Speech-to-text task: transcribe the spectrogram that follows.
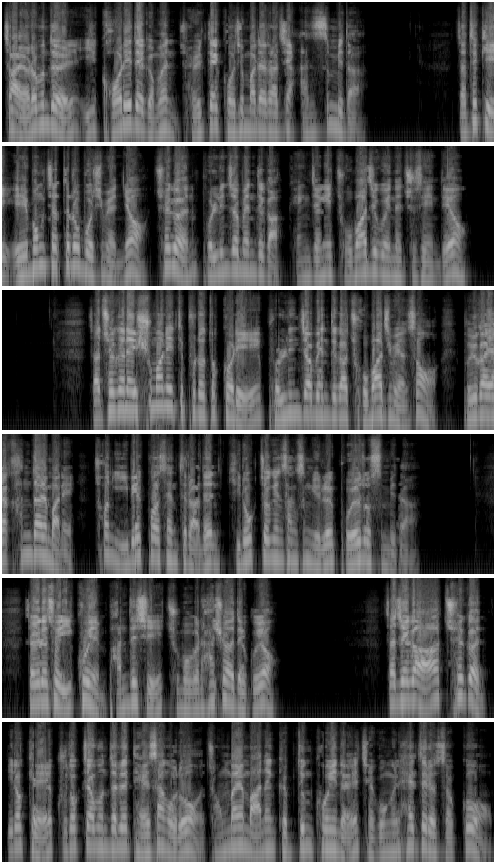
자, 여러분들, 이 거래 대금은 절대 거짓말을 하지 않습니다. 자, 특히 일봉 차트로 보시면요. 최근 볼린저 밴드가 굉장히 좁아지고 있는 추세인데요. 자, 최근에 휴머니티 프로토콜이 볼린저 밴드가 좁아지면서 불과 약 한 달 만에 1200%라는 기록적인 상승률을 보여줬습니다. 자, 그래서 이 코인 반드시 주목을 하셔야 되고요. 자, 제가 최근 이렇게 구독자분들을 대상으로 정말 많은 급등 코인을 제공을 해드렸었고,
